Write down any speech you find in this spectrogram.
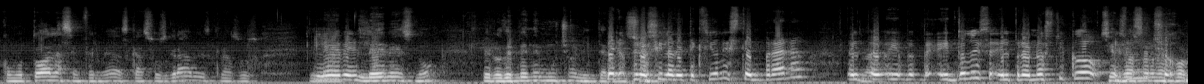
como todas las enfermedades, casos graves, casos Leves. leves, ¿no? Pero depende mucho de la Pero, intervención. pero si la detección es temprana, el- Claro. eh, eh, entonces el pronóstico Siempre es va a ser mucho mejor.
